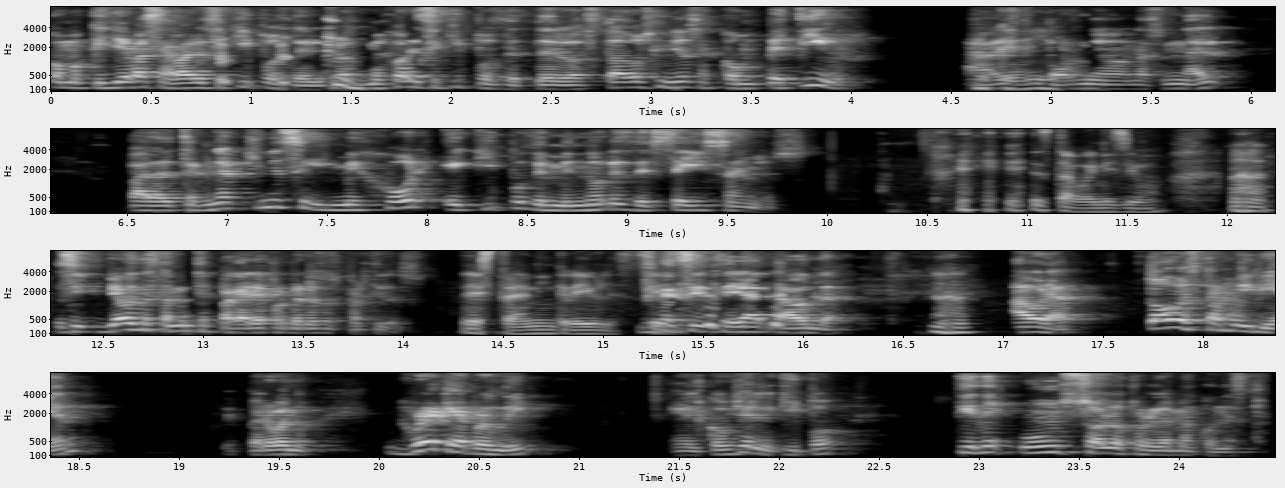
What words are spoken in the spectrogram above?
Como que llevas a varios equipos de los mejores equipos de, los Estados Unidos a competir a este torneo nacional para determinar quién es el mejor equipo de menores de seis años. Está buenísimo. yo honestamente pagaría por ver esos partidos. Están increíbles. Sí, sí sería la onda. Ahora, todo está muy bien, pero bueno, Greg Everly, el coach del equipo, tiene un solo problema con esto.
